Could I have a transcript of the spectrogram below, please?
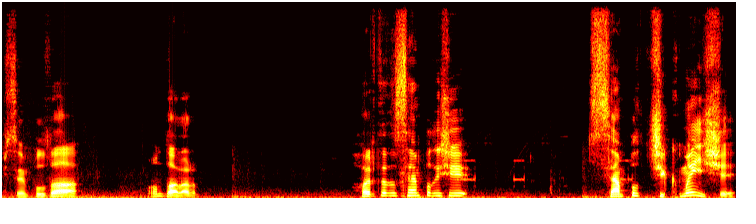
Bir sample daha. Onu da alalım. Haritada sample işi... Sample çıkma işi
